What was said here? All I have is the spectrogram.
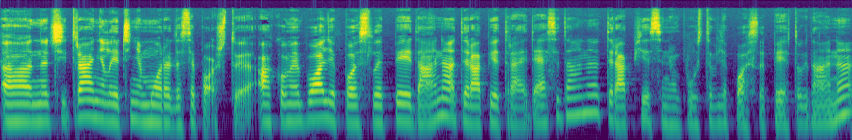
A, znači, trajanje lečenja mora da se poštuje. Ako me bolje posle 5 dana, terapija traje 10 dana, terapija se ne obustavlja posle petog dana,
